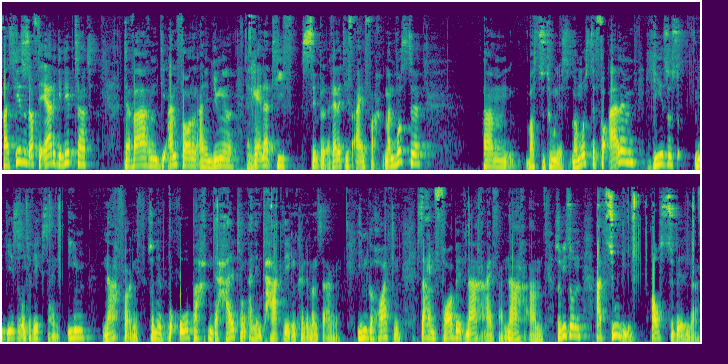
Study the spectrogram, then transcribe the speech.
Als Jesus auf der Erde gelebt hat, da waren die Anforderungen an den Jünger relativ simpel, relativ einfach. Man wusste, ähm, was zu tun ist. Man musste vor allem Jesus mit Jesus unterwegs sein, ihm nachfolgen, so eine beobachtende Haltung an den Tag legen, könnte man sagen. Ihm gehorchen, sein Vorbild nacheifern, nachahmen, so wie so ein Azubi, Auszubildender.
